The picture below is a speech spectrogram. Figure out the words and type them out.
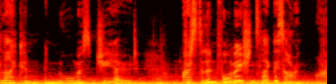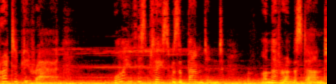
Like an enormous geode. Crystalline formations like this are incredibly rare. Why this place was abandoned, I'll never understand.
